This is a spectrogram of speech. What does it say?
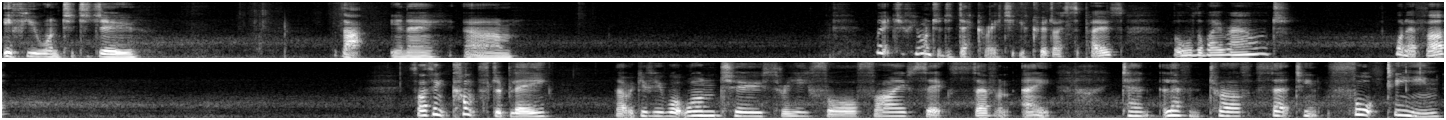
If you wanted to do that, you know, um, which if you wanted to decorate it you could I suppose all the way around whatever so I think comfortably that would give you what 1 2 3 4 5 6 7 8 10 11 12 13 14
